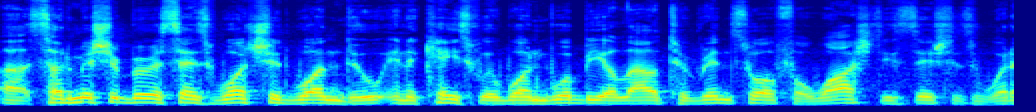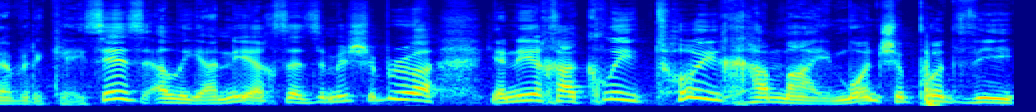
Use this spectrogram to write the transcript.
Uh, so the Mishnah Berurah says, what should one do in a case where one would be allowed to rinse off or wash these dishes, or whatever the case is? Eli Yaniach says the Mishnah Berurah, Yaniach Akli Toich Hamayim. One should put the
